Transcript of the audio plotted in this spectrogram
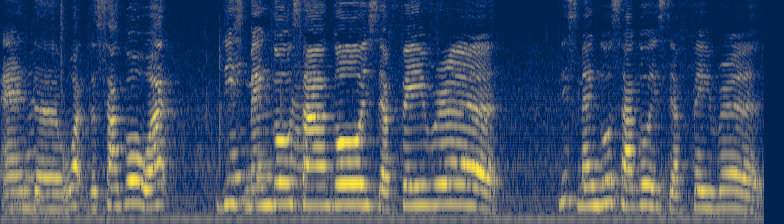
And the what the sago what? This Mango mango sago is their favorite. This mango sago is their favorite.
